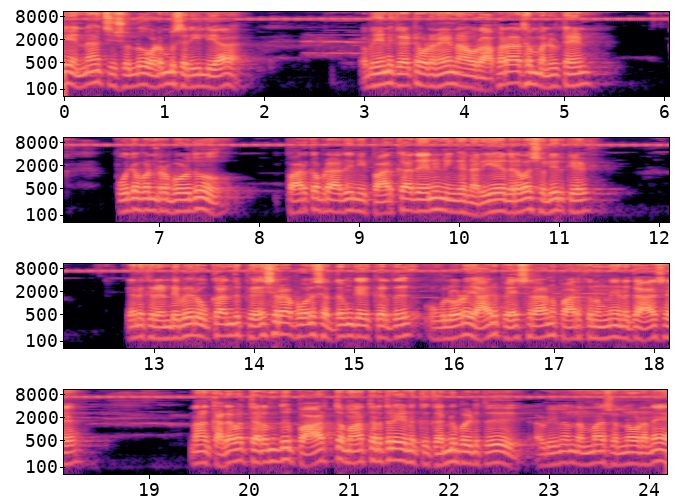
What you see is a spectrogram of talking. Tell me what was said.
ஏன் என்னாச்சு சொல்லு உடம்பு சரியில்லையா? அப்படின்னு கேட்ட உடனே நான் ஒரு அபராதம் பண்ணிவிட்டேன் பூஜை பண்ணுற பொழுதும் பார்க்கப்படாது நீ பார்க்காதேன்னு நீங்கள் நிறைய தடவை சொல்லியிருக்கேள். எனக்கு ரெண்டு பேர் உட்காந்து பேசுகிறா போல் சத்தம் கேட்கறது. உங்களோட யார் பேசுகிறான்னு பார்க்கணும்னு எனக்கு ஆசை. நான் கதவை திறந்து பார்த்த மாத்திரத்தில் எனக்கு கண்ணு போயிடுது அப்படின்னு அந்த அம்மா சொன்ன உடனே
